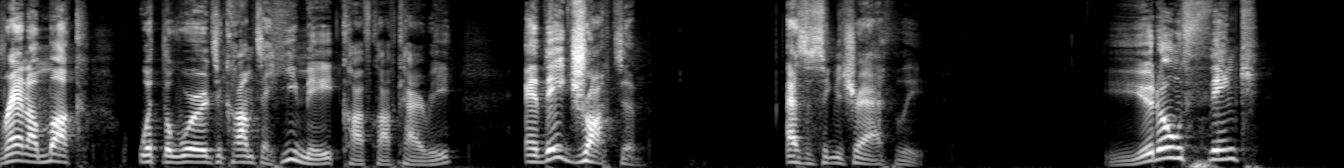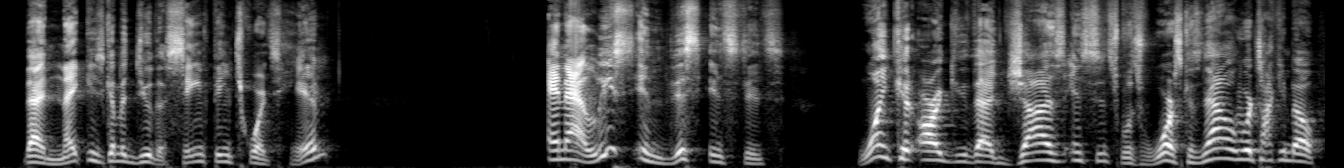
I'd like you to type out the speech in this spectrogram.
ran amok with the words and comments that he made, cough cough Kyrie, and they dropped him as a signature athlete. You don't think that Nike's going to do the same thing towards him? And at least in this instance, one could argue that Ja's instance was worse because now we're talking about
